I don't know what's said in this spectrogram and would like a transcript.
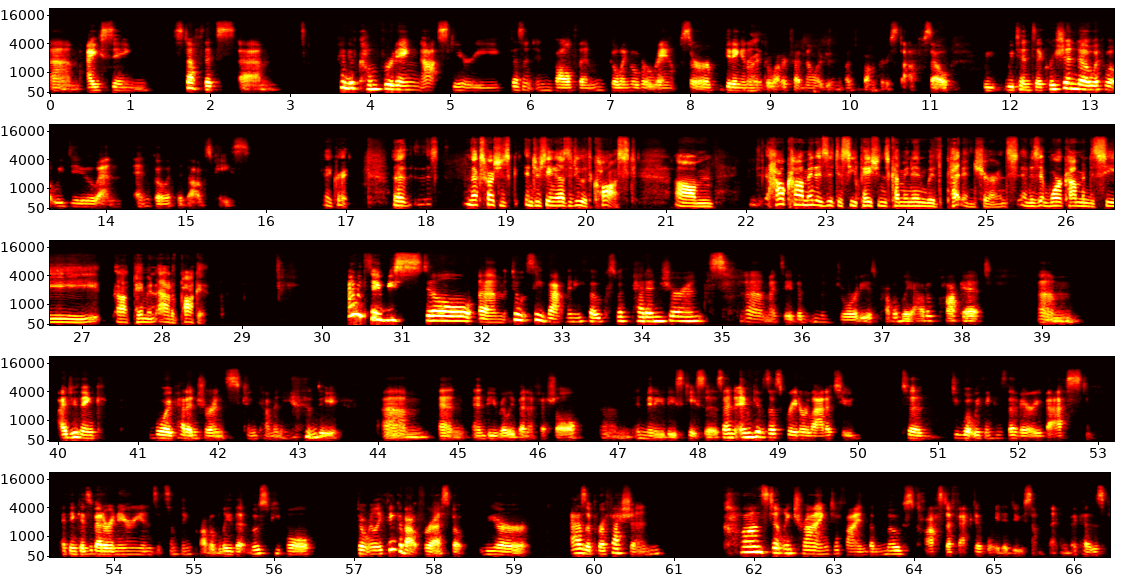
um, icing stuff that's um, kind of comforting not scary doesn't involve them going over ramps or getting in an right. underwater treadmill or doing a bunch of bunker stuff so we, we tend to crescendo with what we do and and go at the dog's pace. Okay, great. Uh, next question is interesting. It has to do with cost. Um, how common is it to see patients coming in with pet insurance, and is it more common to see uh, payment out of pocket? I would say we still um, don't see that many folks with pet insurance. Um, I'd say the majority is probably out of pocket. Um, I do think boy pet insurance can come in handy um, and and be really beneficial um, in many of these cases and and gives us greater latitude to do what we think is the very best. I think as veterinarians it's something probably that most people don't really think about for us but we are as a profession constantly trying to find the most cost effective way to do something because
